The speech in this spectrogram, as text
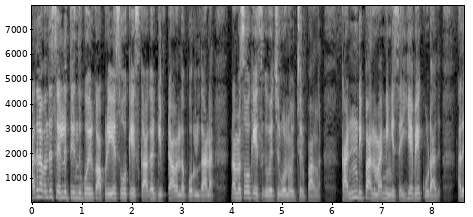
அதில் வந்து செல்லு தீர்ந்து போயிருக்கோம் அப்படியே ஷோகேஸ்க்காக கிஃப்டாக வந்த பொருள் தானே. நம்ம ஷோகேஸுக்கு வச்சுருவோன்னு வச்சுருப்பாங்க. கண்டிப்பாக அந்த மாதிரி நீங்கள் செய்யவே கூடாது. அது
